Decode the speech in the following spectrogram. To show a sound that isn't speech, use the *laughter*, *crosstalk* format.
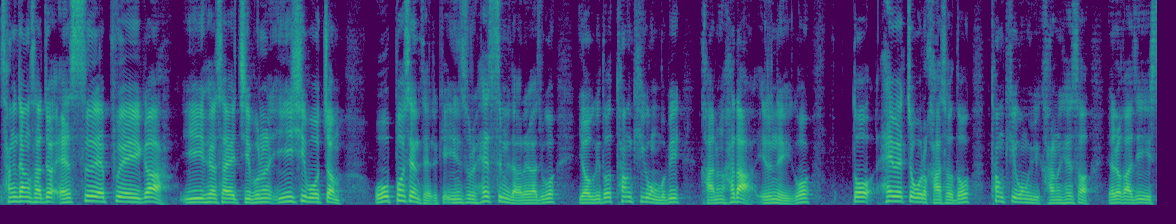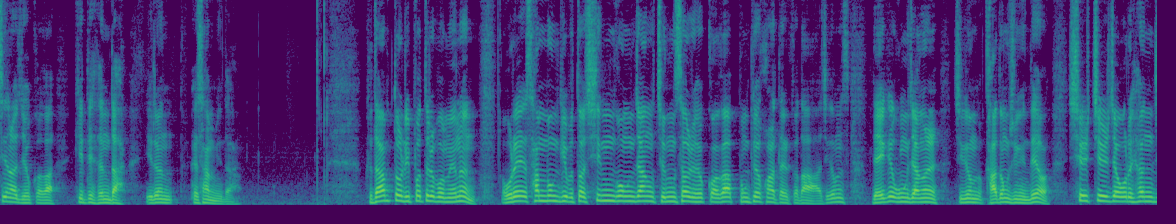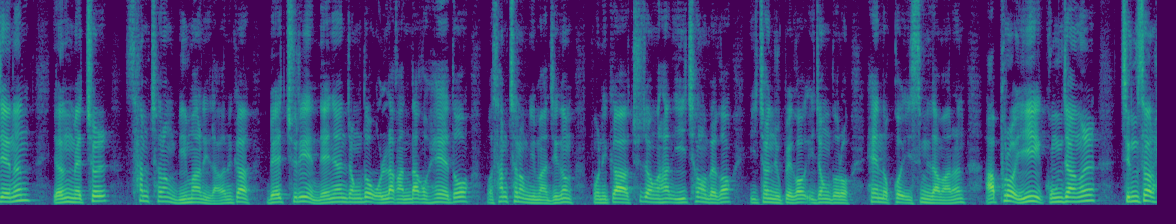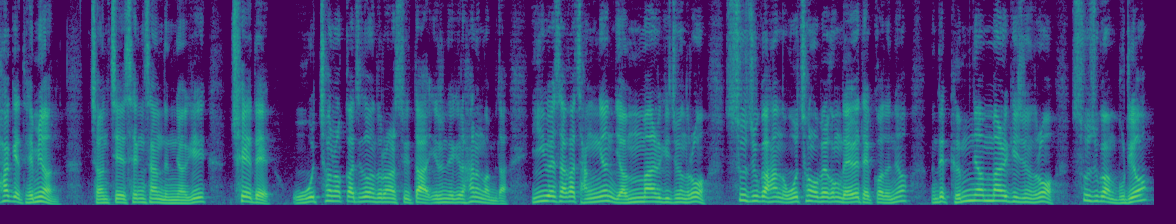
상장사죠 SFA가 이 회사의 지분을 25.5% 이렇게 인수를 했습니다. 그래가지고 여기도 턴키 공급이 가능하다 이런 얘기고 또 해외 쪽으로 가서도 턴키 공급이 가능해서 여러 가지 이 시너지 효과가 기대된다 이런 회사입니다. 그다음 또 리포트를 보면은 올해 3분기부터 신공장 증설 효과가 본격화될 거다. 지금 네개 공장을 지금 가동 중인데요. 실질적으로 현재는 연 매출 3천억 미만이다. 그러니까 매출이 내년 정도 올라간다고 해도 뭐 3천억 미만 지금 보니까 추정을 한 2,500억, 2,600억 이 정도로 해놓고 있습니다만은 앞으로 이 공장을 증설하게 되면 전체 생산 능력이 최대 5천억까지도 늘어날 수 있다 이런 얘기를 하는 겁니다. 이 회사가 작년 연말 기준으로 수주가 한 5,500억 내외 됐거든요. 근데 금연말 기준으로 수주가 무려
